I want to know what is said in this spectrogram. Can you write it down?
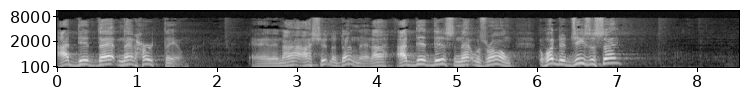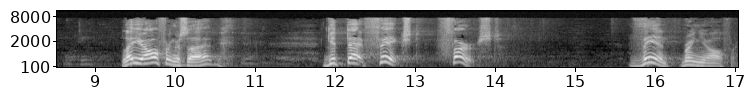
I did that and that hurt them. And, and I, I shouldn't have done that. I, I did this and that was wrong. What did Jesus say? Lay your offering aside. Get that fixed first. Then bring your offering.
